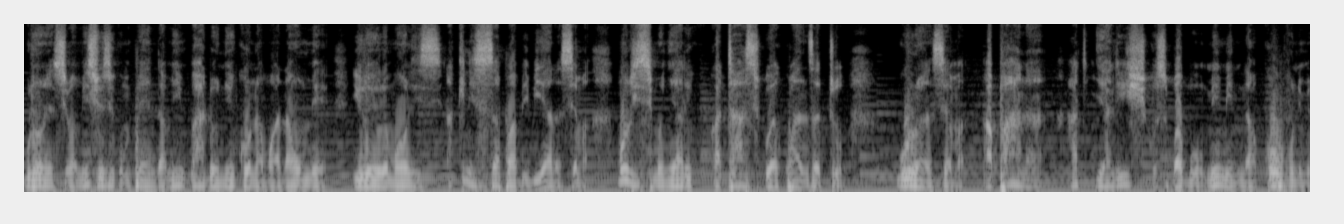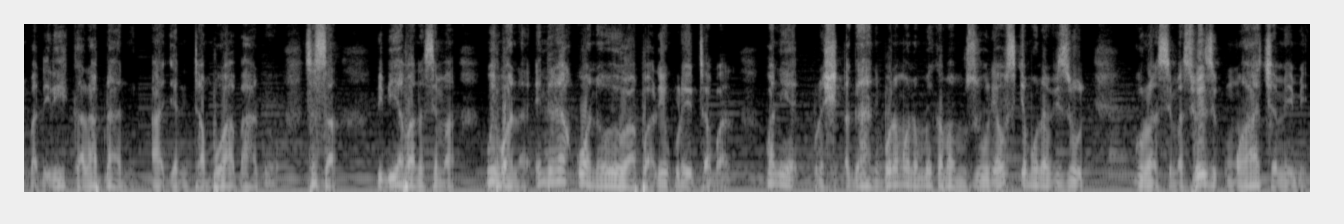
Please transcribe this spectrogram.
Gulo anasema mimi siwezi kumpenda, mimi bado niko na mwanaume yule yule Morris. Lakini sasa hapa bibia anasema Morris mwenyewe alikukataa siku ya kwanza tu. Gulo anasema hapana, hatujalishi kwa sababu mimi nina kovu, nimebadilika, labda hajanitambua bado. Sasa bibi hapa anasema we bwana, endelea kuwa na wewe hapa aliyekuleta bwana, kwani kuna shida gani? Mbona mwanamume kama mzuri au sijamwona vizuri? Guru anasema siwezi kumwacha mimi,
